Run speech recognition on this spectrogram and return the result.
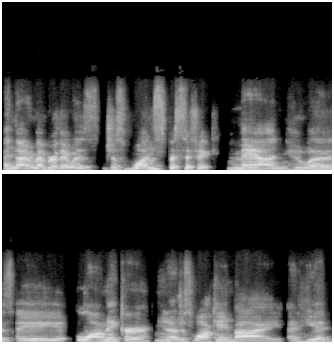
And I remember there was just one specific man who was a lawmaker, you know, just walking by, and he had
